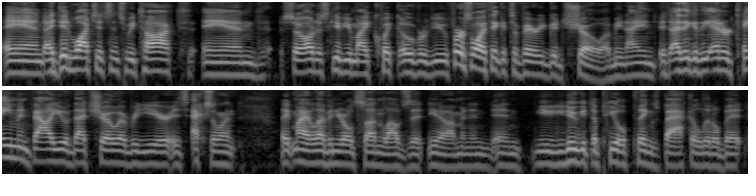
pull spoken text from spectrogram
And I did watch it since we talked, and so I'll just give you my quick overview. First of all, I think it's a very good show. I mean, I I think the entertainment value of that show every year is excellent. Like my 11 year old son loves it. You know, I mean, and, and you, you do get to peel things back a little bit.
